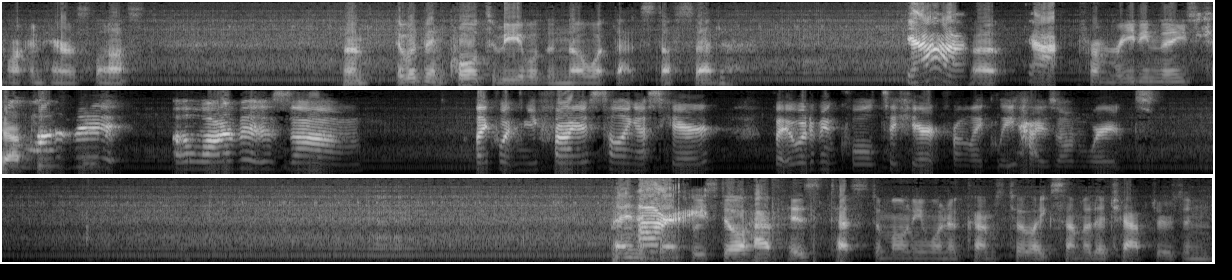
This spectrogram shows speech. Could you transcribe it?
Martin Harris lost. Um, it would have been cool to be able to know what that stuff said. Yeah. But yeah. from reading these chapters, A lot of it, a lot of it is um, like what Nephi is telling us here, but it would have been cool to hear it from like Lehi's own words. but in a sense, we still have his testimony when it comes to like some of the chapters in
